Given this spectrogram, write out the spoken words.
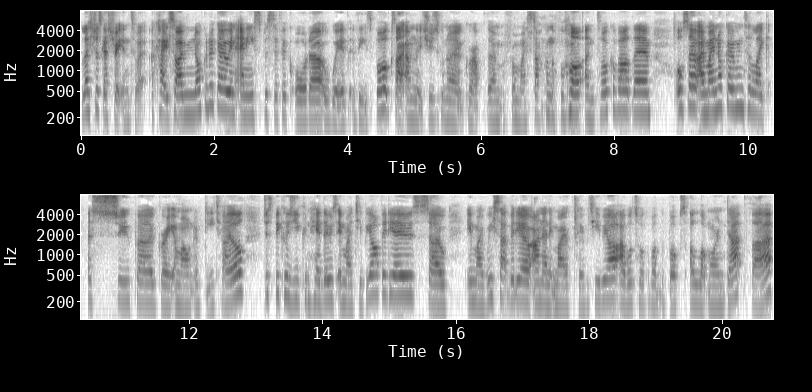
let's just get straight into it. Okay, so I'm not going to go in any specific order with these books. I am literally just going to grab them from my stack on the floor and talk about them. Also, I might not go into like a super great amount of detail just because you can hear those in my TBR videos. So in my reset video and then in my October TBR, I will talk about the books a lot more in depth there.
